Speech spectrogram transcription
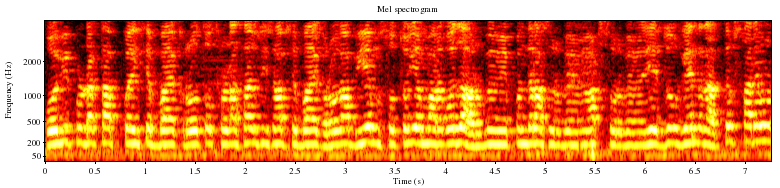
कोई भी प्रोडक्ट आप कहीं से बाय करो तो थोड़ा सा उस हिसाब से बाय करोगे। आप ये सोचो कि हमारा को हज़ार रुपए में, पंद्रह सौ रुपए में, आठ सौ रुपए में, ये जो गेनर आते हैं सारे वो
